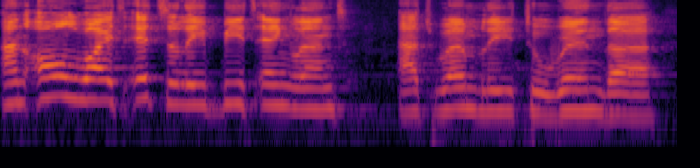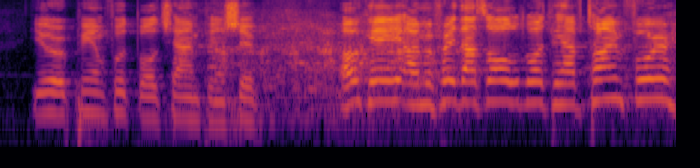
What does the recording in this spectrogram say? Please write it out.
an all-white Italy beat England at Wembley to win the European Football Championship. Okay, I'm afraid that's all what we have time for.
